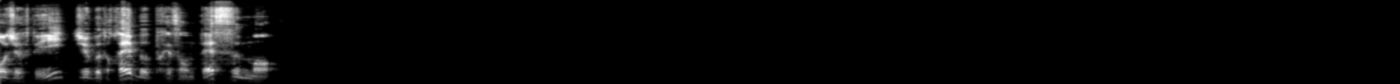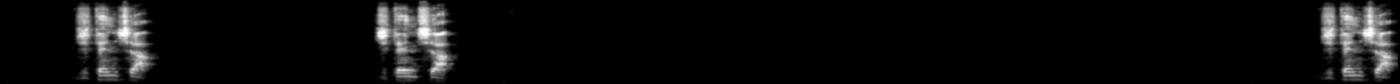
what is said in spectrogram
Aujourd'hui, je voudrais vous présenter ce mot. Jitensha. Jitensha. Jitensha.、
